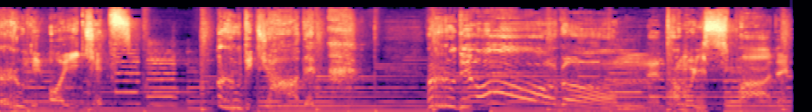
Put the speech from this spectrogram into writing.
Rudy ojciec, rudy dziadek, rudy ogon. To mój spadek,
